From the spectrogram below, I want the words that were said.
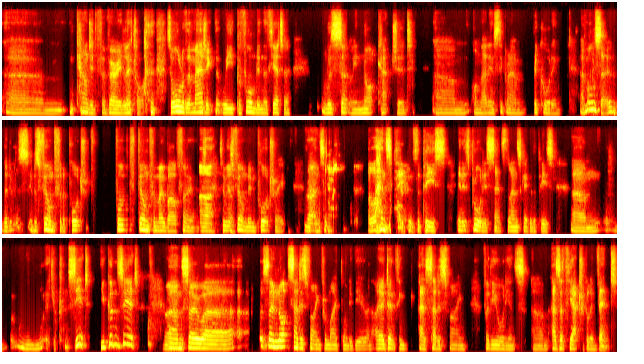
um, counted for very little. so all of the magic that we performed in the theatre was certainly not captured um, on that Instagram recording. Um, also, that it was it was filmed for the portrait, for, filmed for mobile phones, uh, so it was filmed in portrait. Right. And so the landscape of the piece, in its broadest sense, the landscape of the piece um, you couldn't see it. You couldn't see it. Right. Um, so, uh, so not satisfying from my point of view, and I don't think as satisfying for the audience um, as a theatrical event.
